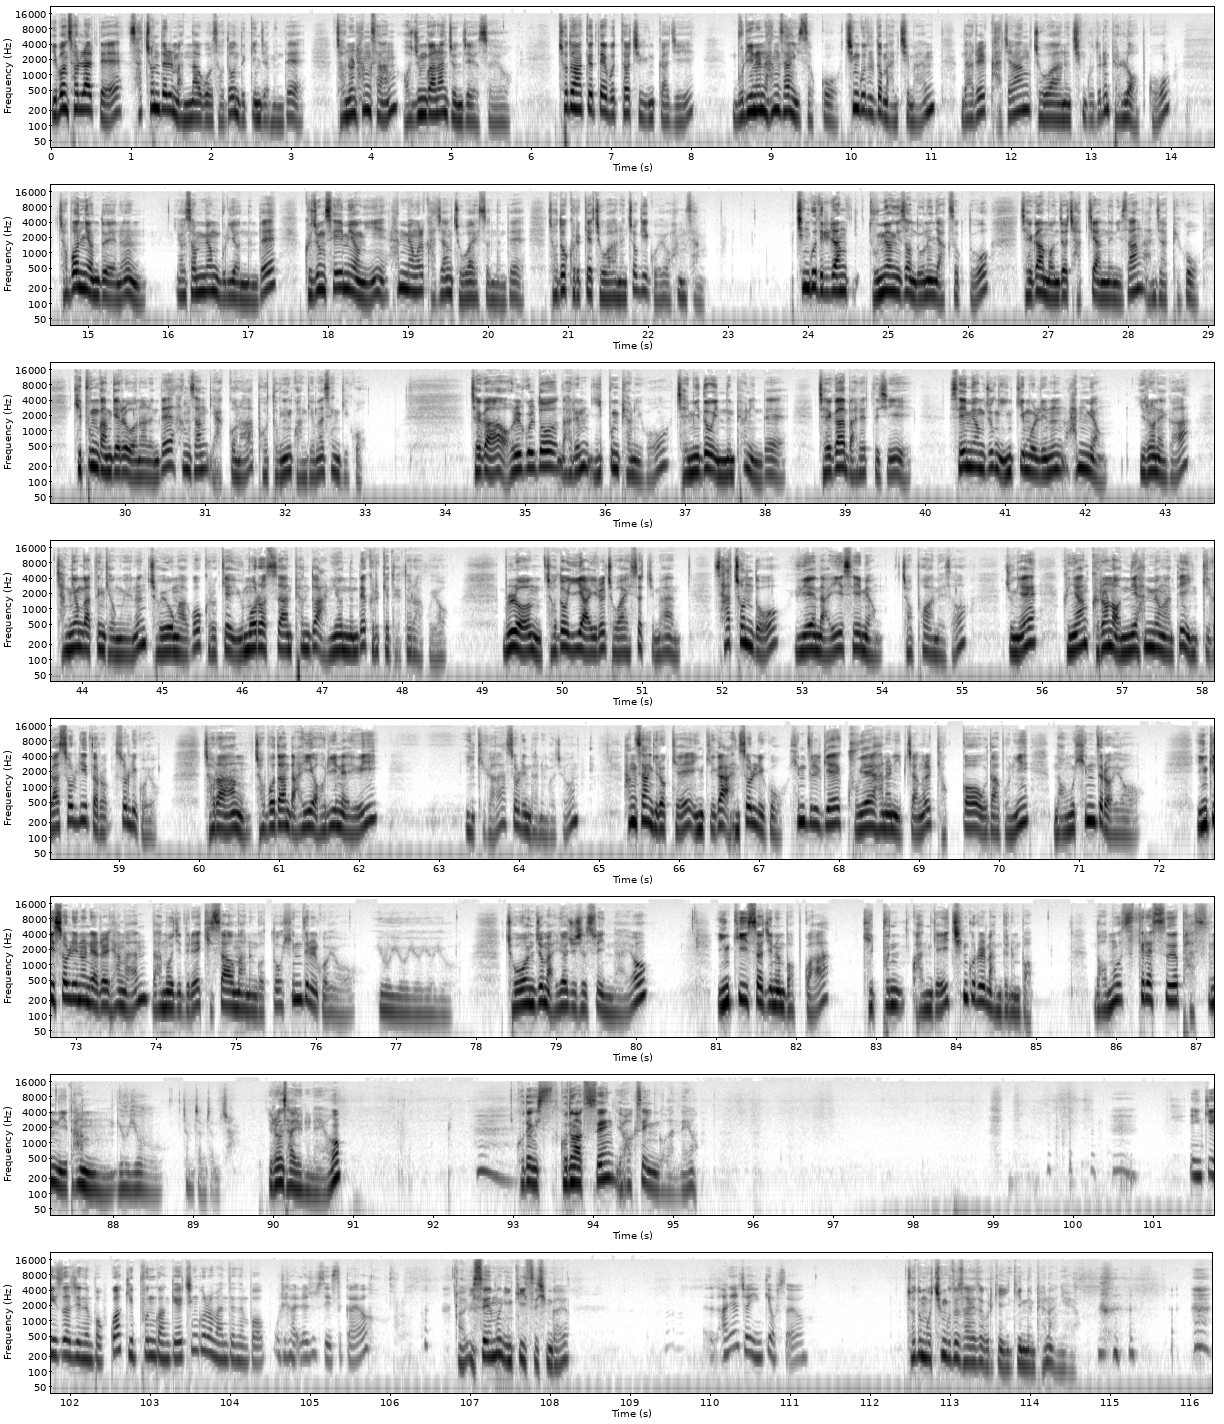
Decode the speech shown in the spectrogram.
이번 설날 때 사촌들을 만나고서도 느낀 점인데 저는 항상 어중간한 존재였어요. 초등학교 때부터 지금까지 무리는 항상 있었고 친구들도 많지만 나를 가장 좋아하는 친구들은 별로 없고 저번 연도에는 여섯 명 무리였는데 그중 세 명이 한 명을 가장 좋아했었는데 저도 그렇게 좋아하는 쪽이고요, 항상. 친구들이랑 두 명이서 노는 약속도 제가 먼저 잡지 않는 이상 안 잡히고 깊은 관계를 원하는데 항상 얕거나 보통인 관계만 생기고 제가 얼굴도 나름 이쁜 편이고 재미도 있는 편인데 제가 말했듯이 세 명 중 인기 몰리는 한 명 이런 애가 작년 같은 경우에는 조용하고 그렇게 유머러스한 편도 아니었는데 그렇게 되더라고요. 물론 저도 이 아이를 좋아했었지만 사촌도 위에 나이 3명, 저 포함해서 중에 그냥 그런 언니 한 명한테 인기가 쏠리더라, 쏠리고요. 저랑 저보다 나이 어린 애의 인기가 쏠린다는 거죠. 항상 이렇게 인기가 안 쏠리고 힘들게 구애하는 입장을 겪어오다 보니 너무 힘들어요. 인기 쏠리는 애를 향한 나머지들의 기싸움 하는 것도 힘들고요. 유유유유유. 조언 좀 알려주실 수 있나요? 인기 있어지는 법과 깊은 관계의 친구를 만드는 법. 너무 스트레스 받습니다. 유유. 점점점점. 이런 사연이네요. 고등, 고등학생, 여학생인 것 같네요. 인기 있어지는 법과 깊은 관계의 친구를 만드는 법 우리가 알려줄 수 있을까요? 아, 이 쌤은 인기 있으신가요? 아니요, 저 인기 없어요. 저도 뭐 친구들 사이에서 그렇게 인기 있는 편 아니에요.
